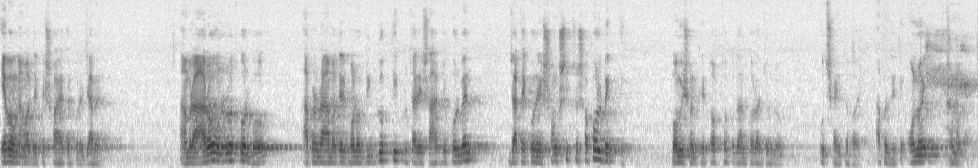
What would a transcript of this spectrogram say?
এবং আমাদেরকে সহায়তা করে যাবেন। আমরা আরও অনুরোধ করব, আপনারা আমাদের গণবিজ্ঞপ্তি প্রচারে সাহায্য করবেন যাতে করে সংশ্লিষ্ট সকল ব্যক্তি কমিশনকে তথ্য প্রদান করার জন্য উৎসাহিত হয়। আপনাদেরকে অনেক ধন্যবাদ।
